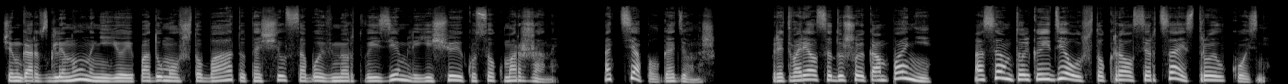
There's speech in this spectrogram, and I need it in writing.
Чингар взглянул на нее и подумал, что Баат утащил с собой в мертвые земли еще и кусок маржаны. Оттяпал гаденыш. Притворялся душой компании, а сам только и делал, что крал сердца и строил козни.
